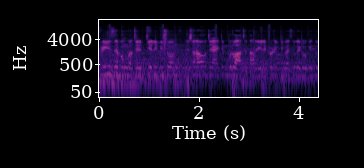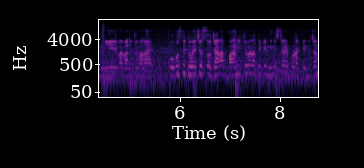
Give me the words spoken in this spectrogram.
ফ্রিজ এবং যে টেলিভিশন এছাড়াও যে আইটেমগুলো আছে, তাদের ইলেকট্রনিক ডিভাইসগুলো এগুলো কিন্তু নিয়ে এবার বাণিজ্য মেলায় উপস্থিত হয়েছে। তো যারা বাণিজ্য মেলা থেকে মিনিস্টারের প্রোডাক্ট কিনতে চান,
